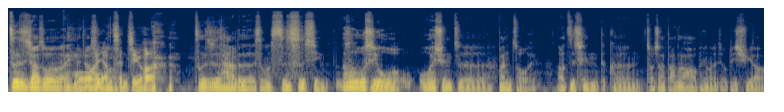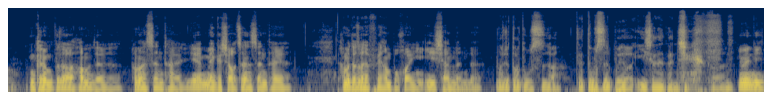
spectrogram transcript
这是叫做哎，魔王养成计划。这个就是他的什么时事性。但是如果是有我，我会选择搬走。哎，然后之前的可能从小到大好朋友就必须要。你可能不知道他们的他们的生态，因为每个小镇的生态，他们都是非常不欢迎异乡人的。那就到都市啊，在都市不要有异乡的感觉，对 吧？因为你。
